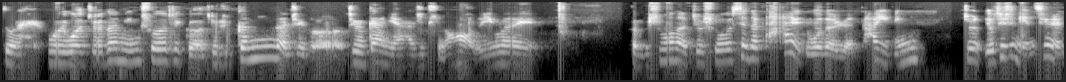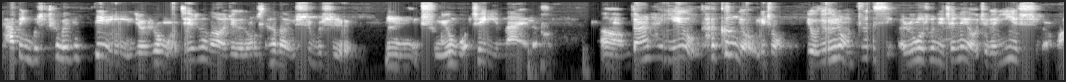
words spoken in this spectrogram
对我我觉得您说这个就是根的这个这个概念还是挺好的，因为怎么说呢？就说现在太多的人他已经。就尤其是年轻人，他并不是特别的介意，就是说我接受到的这个东西，它到底是不是嗯属于我这一脉的。嗯，当然他也有，他更有一种有有一种自省。如果说你真的有这个意识的话，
